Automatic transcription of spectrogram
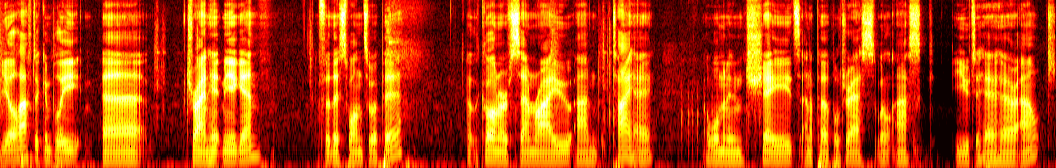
you'll have to complete. Uh, try and hit me again for this one to appear. At the corner of Senryo and Taihei, a woman in shades and a purple dress will ask you to hear her out.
